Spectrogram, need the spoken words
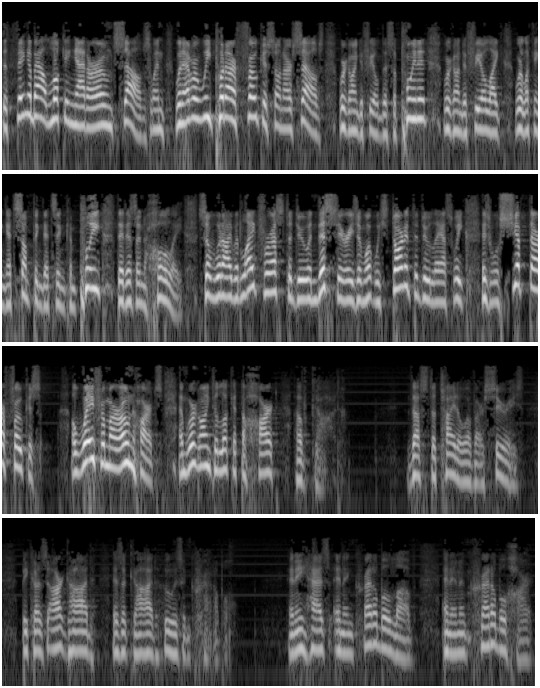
the thing about looking at our own selves, when, whenever we put our focus on ourselves, we're going to feel disappointed. We're going to feel like we're looking at something that's incomplete, that isn't holy. So what I would like for us to do in this series and what we started to do last week is we'll shift our focus away from our own hearts and we're going to look at the heart of God. Thus the title of our series, because our God is a God who is incredible. And He has an incredible love and an incredible heart.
